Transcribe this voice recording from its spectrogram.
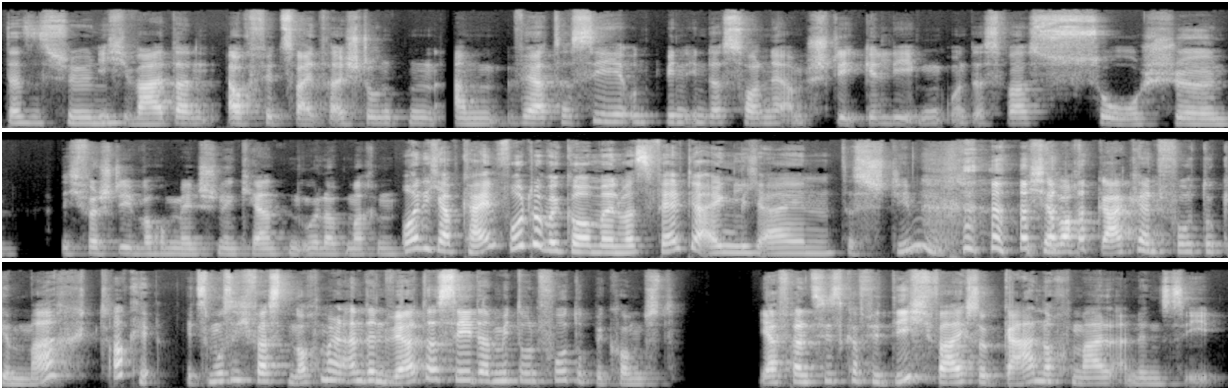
Das ist schön. Ich war dann auch für zwei, drei Stunden am Wörthersee und bin in der Sonne am Steg gelegen und es war so schön. Ich verstehe, warum Menschen in Kärnten Urlaub machen. Und ich habe kein Foto bekommen. Was fällt dir eigentlich ein? Das stimmt. Ich habe auch gar kein Foto gemacht. Okay. Jetzt muss ich fast nochmal an den Wörthersee, damit du ein Foto bekommst. Ja, Franziska, für dich fahre ich sogar nochmal an den See.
